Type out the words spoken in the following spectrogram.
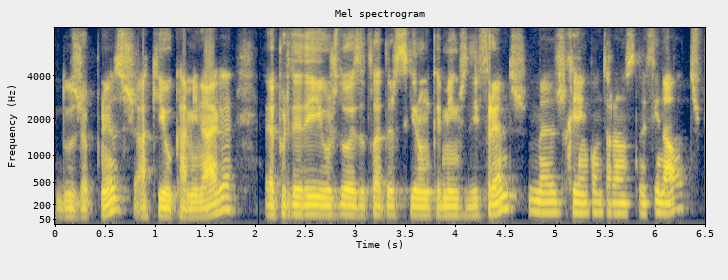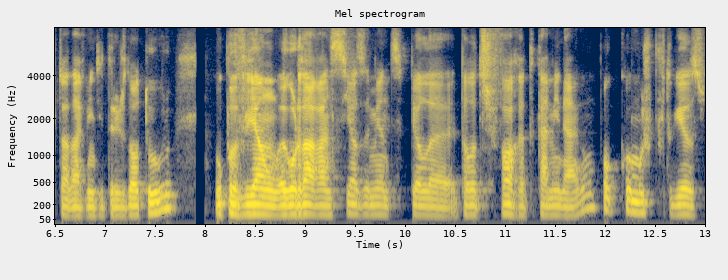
dos japoneses, Akio Kaminaga. A partir daí, os dois atletas seguiram caminhos diferentes, mas reencontraram-se na final, disputada a 23 de outubro, o pavilhão aguardava ansiosamente pela, pela desforra de Caminaga, um pouco como os portugueses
